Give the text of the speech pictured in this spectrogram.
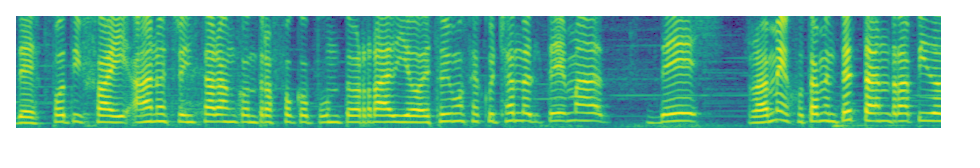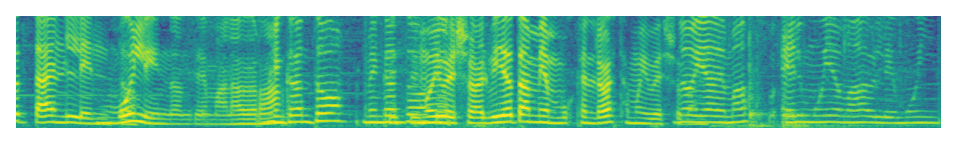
de Spotify a nuestro Instagram contrafoco.radio. Estuvimos escuchando el tema de Ramé, justamente tan rápido, tan lento. Muy lindo el tema, la verdad. Me encantó, me encantó. sí, Muy bello. El video también, búsquenlo, está muy bello. No, y además él muy amable, muy...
